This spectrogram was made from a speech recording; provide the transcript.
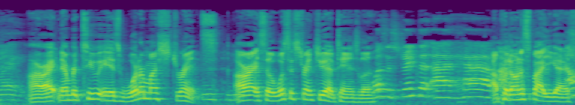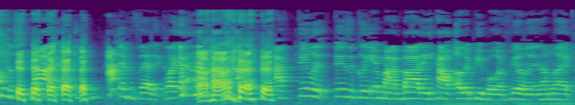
Right. All right. Number two is what are my strengths? Mm-hmm. All right. So what's the strength you have, Tangela? What's the strength that I have? I put I, on the spot, you guys. On the spot. I'm empathetic. Like uh-huh. I feel it physically in my body how other people are feeling. And I'm like,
